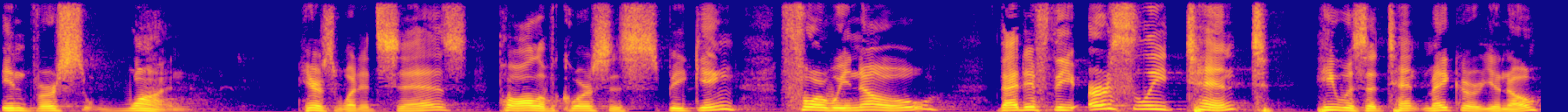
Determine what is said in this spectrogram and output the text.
in verse 1. Here's what it says. Paul, of course, is speaking. For we know that if the earthly tent, he was a tent maker, you know,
